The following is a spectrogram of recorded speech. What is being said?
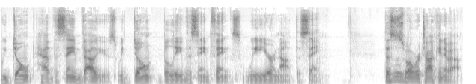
We don't have the same values. We don't believe the same things. We are not the same. This is what we're talking about.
